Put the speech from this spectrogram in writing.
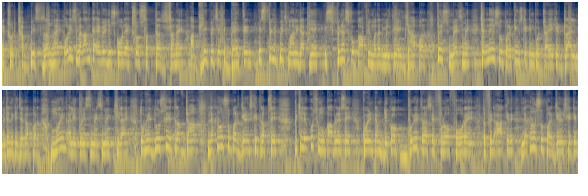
126 रन है। और इस मैदान का एवरेज स्कोर 170 रन है। अब ये पिच एक बेहतरीन स्पिन पिच मानी जाती है। स्पिनर्स को काफ़ी मदद मिलती है यहाँ पर। तो इस मैच में चेन्नई सुपर किंग्स की टीम को चाहिए कि ट्रायल मेजल की जगह पर मोइन अली को इस मैच में खिलाएँ। तो वहीं दूसरी तरफ़ जहाँ लखनऊ सुपर जेंट्स की तरफ़ से पिछले कुछ मुकाबले से क्विंटम डिकॉक बुरी तरह से फ्लॉप हो रहे हैं। तो फिर आखिर लखनऊ सुपर जेंट्स की टीम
